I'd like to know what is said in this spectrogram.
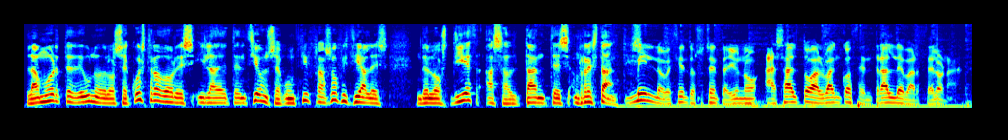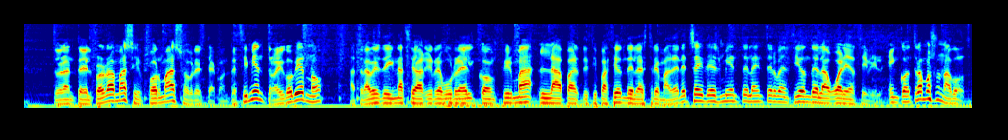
la muerte de uno de los secuestradores y la detención según cifras oficiales, de los 10 asaltantes restantes. 1981, asalto al Banco Central de Barcelona. Durante el programa se informa sobre este acontecimiento. El gobierno, a través de Ignacio Aguirre Burrell, confirma la participación de la extrema derecha y desmiente la intervención de la Guardia Civil. Encontramos una voz,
